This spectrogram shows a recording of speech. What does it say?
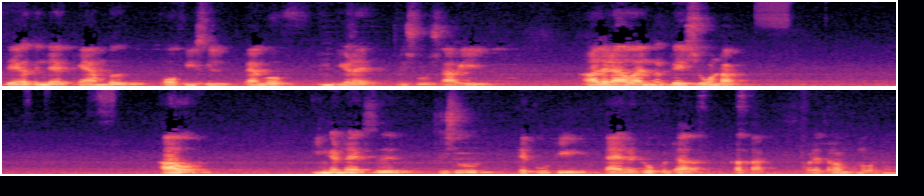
അദ്ദേഹത്തിന്റെ ക്യാമ്പ് ഓഫീസിൽ ബാങ്ക് ഓഫ് ഇന്ത്യയുടെ തൃശൂർ ശാഖയിൽ ഹാജരാവാൻ നിർദ്ദേശിച്ചുകൊണ്ടാണ്. ആ income tax Thrissur deputy director ഒപ്പിട്ട കത്താണ് അവിടെ എത്തണം എന്ന് പറഞ്ഞു.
